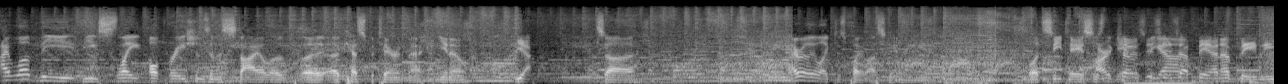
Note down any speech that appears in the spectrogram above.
I, I love the, the slight alterations in the style of uh, a KeSPA Terran mech, you know? yeah. It's, uh... I really liked his play last game. Let's see Tasteless. The game Artosis is a fan of Baby.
